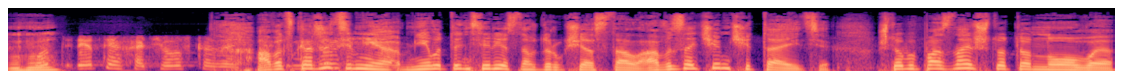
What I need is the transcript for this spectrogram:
Мгм. Вот это я хотела сказать. А вот скажите мне, мне вот интересно вдруг сейчас стало, а вы зачем читаете? Чтобы познать что-то новое,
